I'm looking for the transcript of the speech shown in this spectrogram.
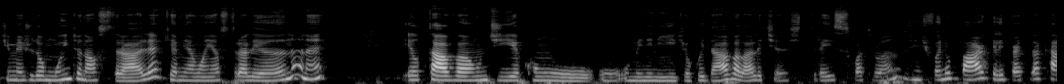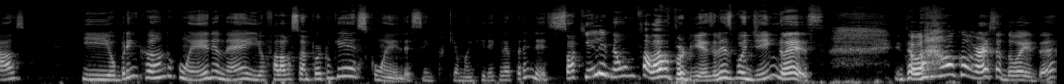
que me ajudou muito na Austrália, que é minha mãe australiana, né? Eu tava um dia com o, o, o menininho que eu cuidava lá, ele tinha 3, 4 anos. A gente foi no parque ali perto da casa. E eu brincando com ele, né? E eu falava só em português com ele, assim, porque a mãe queria que ele aprendesse. Só que ele não falava português, ele respondia em inglês. Então era uma conversa doida.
